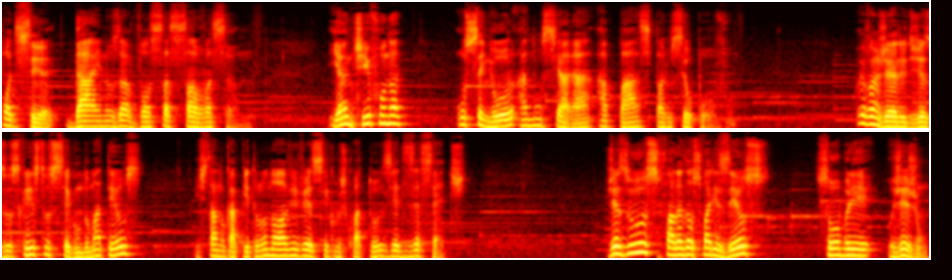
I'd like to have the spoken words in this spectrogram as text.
pode ser Dai-nos a vossa salvação. E a antífona, o Senhor anunciará a paz para o seu povo. O Evangelho de Jesus Cristo, segundo Mateus, está no capítulo 9, versículos 14 a 17. Jesus falando aos fariseus sobre o jejum.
